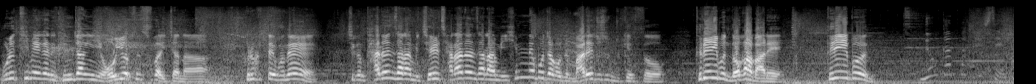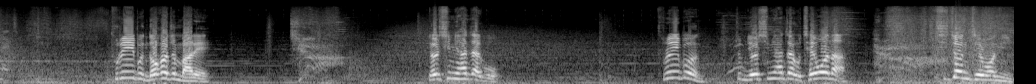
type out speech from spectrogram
우리 팀에게는 굉장히 어이없을 수가 있잖아 그렇기 때문에 지금 다른 사람이 제일 잘하는 사람이 힘내보자고 좀 말해줬으면 좋겠어 드레이븐 너가 말해 드레이븐. 드레이븐 너가 좀 말해. 열심히 하자고. 드레이븐 좀 열심히 하자고. 재원아. 지전 재원이.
